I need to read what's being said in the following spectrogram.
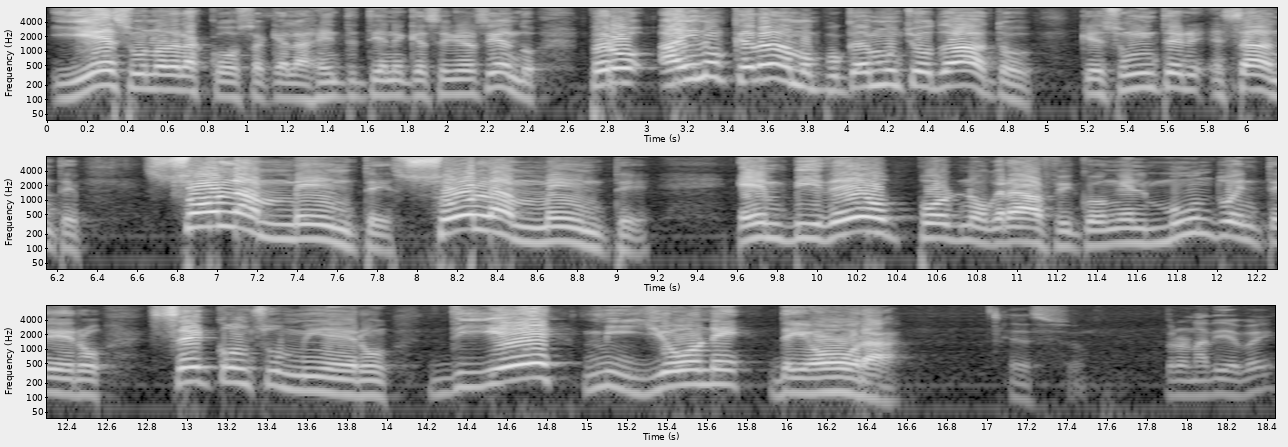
Y es una de las cosas que la gente tiene que seguir haciendo. Pero ahí nos quedamos porque hay muchos datos que son interesantes. Solamente, solamente en video pornográfico en el mundo entero se consumieron 10 millones de horas. Eso. Pero nadie ve.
